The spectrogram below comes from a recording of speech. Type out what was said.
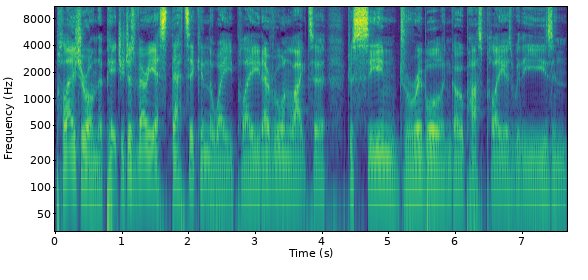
pleasure on the pitch. He's just very aesthetic in the way he played. Everyone liked to just see him dribble and go past players with ease and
